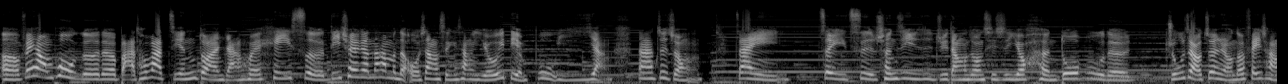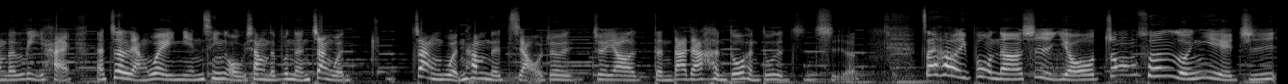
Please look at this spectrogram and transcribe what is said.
呃非常破格的把头发剪短染回黑色，的确跟他们的偶像形象有一点不一样。那这种在这一次春季日剧当中，其实有很多部的。主角阵容都非常的厉害，那这两位年轻偶像的不能站稳站稳他们的脚，就就要等大家很多很多的支持了。最后一部呢，是由中村伦也执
